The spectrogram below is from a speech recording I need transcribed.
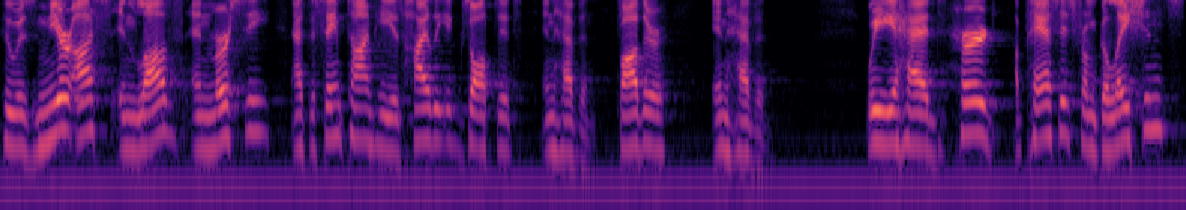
who is near us in love and mercy. At the same time, He is highly exalted in heaven. Father, in heaven. We had heard a passage from Galatians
